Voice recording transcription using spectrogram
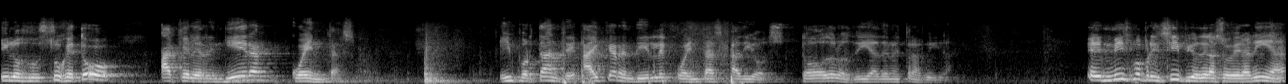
y los sujetó a que le rindieran cuentas. Importante, hay que rendirle cuentas a Dios todos los días de nuestras vidas. El mismo principio de la soberanía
